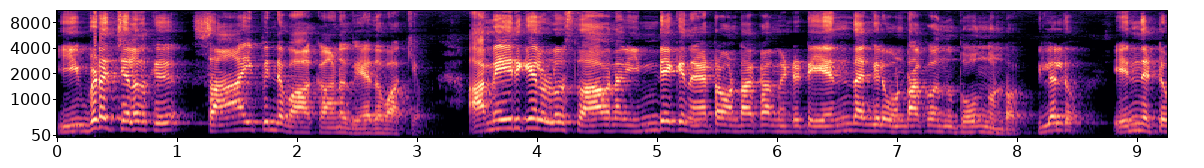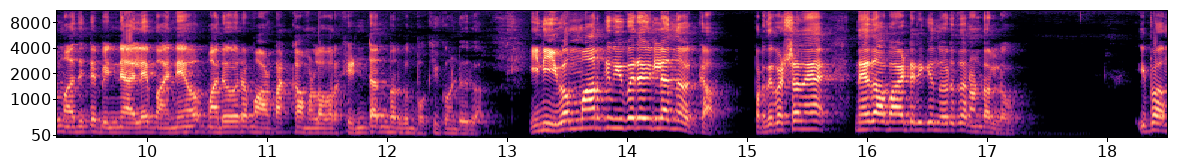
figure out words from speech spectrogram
ഇവിടെ ചിലർക്ക് സായിപ്പിന്റെ വാക്കാണ് വേദവാക്യം. അമേരിക്കയിലുള്ള ഒരു സ്ഥാപനം ഇന്ത്യയ്ക്ക് നേട്ടം ഉണ്ടാക്കാൻ വേണ്ടിയിട്ട് എന്തെങ്കിലും ഉണ്ടാക്കുമെന്ന് തോന്നുന്നുണ്ടോ? ഇല്ലല്ലോ. എന്നിട്ടും അതിന്റെ പിന്നാലെ മനോ മനോരമ അടക്കമുള്ളവർ ഹിൻഡൻബർഗും പൊക്കിക്കൊണ്ടുവരിക. ഇനി ഇവന്മാർക്ക് വിവരമില്ലെന്ന് വെക്കാം. പ്രതിപക്ഷ നേതാവായിട്ടിരിക്കുന്ന ഒരുത്തനുണ്ടല്ലോ ഇപ്പം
